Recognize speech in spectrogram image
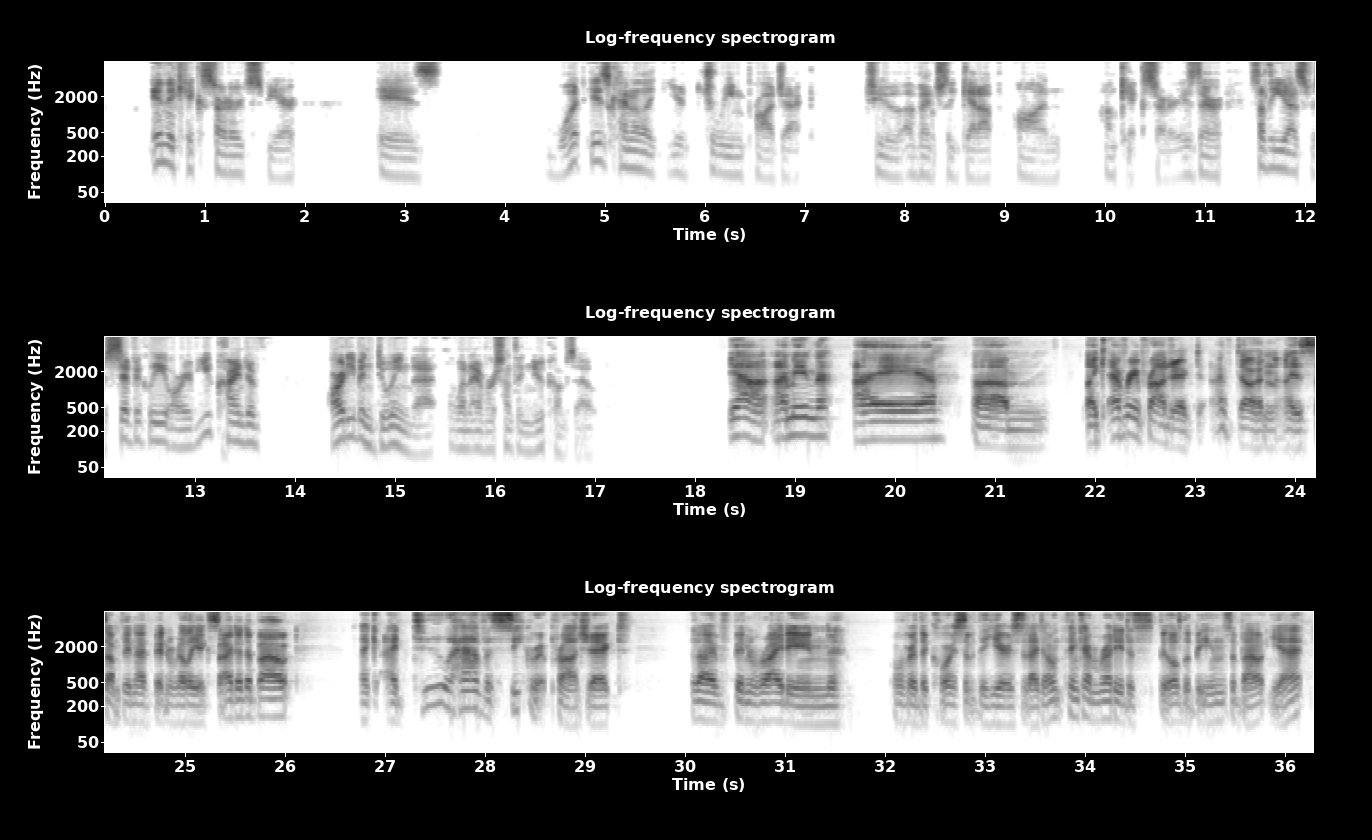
in the Kickstarter sphere is what is kind of like your dream project to eventually get up on on Kickstarter? Is there something you have specifically, or have you kind of already been doing that whenever something new comes out? Yeah, I mean, I um, like every project I've done is something I've been really excited about. Like, I do have a secret project that I've been writing over the course of the years that I don't think I'm ready to spill the beans about yet.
